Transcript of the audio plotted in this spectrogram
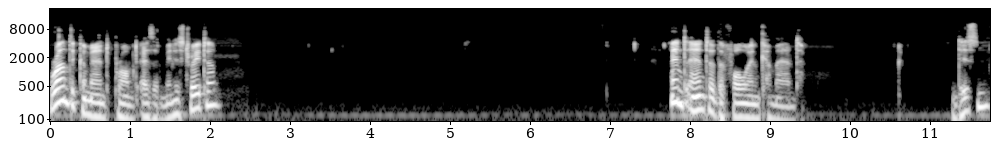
Run the command prompt as administrator. And enter the following command. Dism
